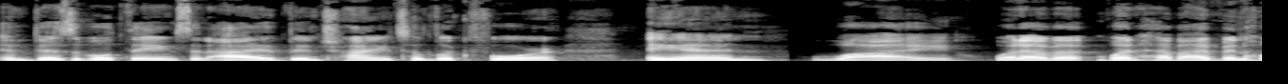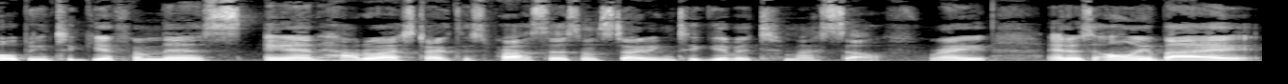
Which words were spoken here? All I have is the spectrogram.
invisible things that I've been trying to look for and why? Whatever what have I been hoping to get from this and how do I start this process on starting to give it to myself, right? And it's only by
